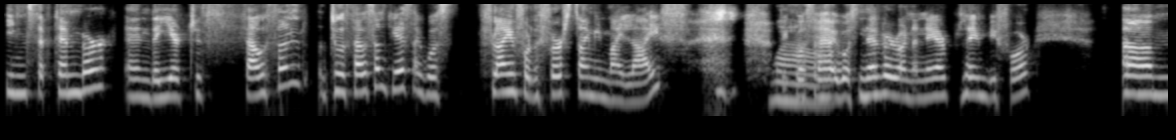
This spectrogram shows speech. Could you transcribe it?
in September and the year 2000, 2000, yes, I was flying for the first time in my life wow. because I was never on an airplane before. Um,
